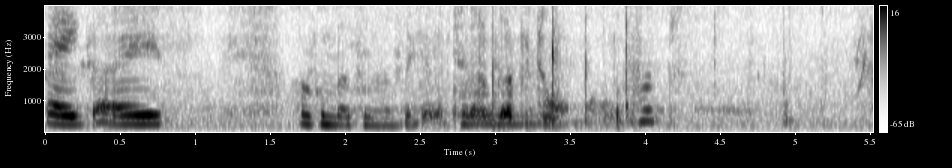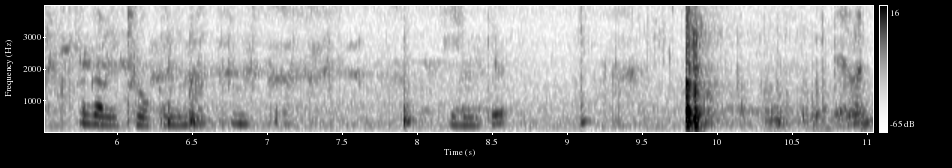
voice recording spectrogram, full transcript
Hey guys, welcome back to my video. Today I'm gonna be doing flips. I'm gonna be talking about some stuff. Here we go. Damn it.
